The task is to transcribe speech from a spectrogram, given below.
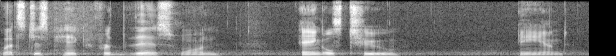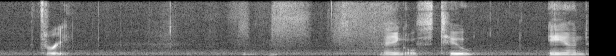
Let's just pick for this one angles 2 and 3. Angles 2 and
